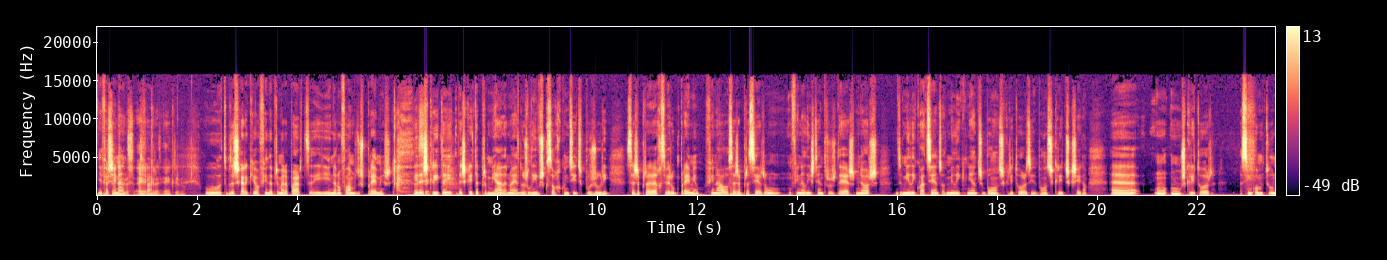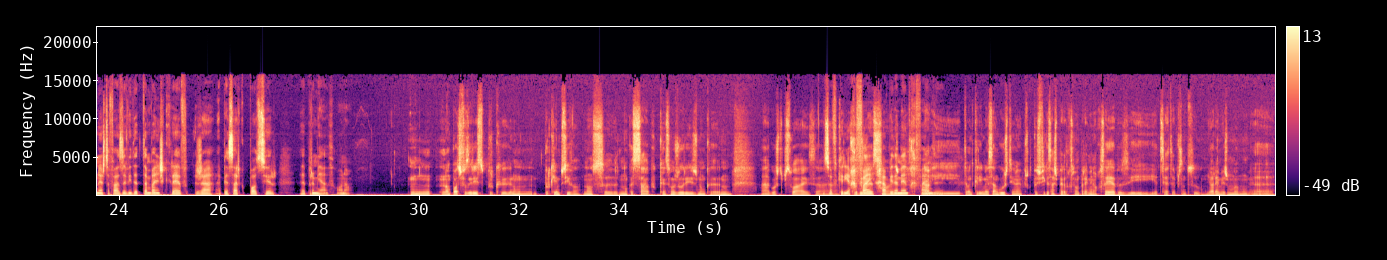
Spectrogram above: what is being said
É, é fascinante. É, é, é, incrível. O, estamos a chegar aqui ao fim da primeira parte e ainda não falamos dos prémios e da escrita, da escrita premiada, não é? Dos livros que são reconhecidos por júri, seja para receber um prémio final ou seja uhum. para ser um, um, finalista entre os 10 melhores de 1400 ou de 1500 bons escritores e bons escritos que chegam. Uh, um, um escritor, assim como tu, nesta fase da vida, também escreve já a pensar que pode ser uh, premiado ou não? Não podes fazer isso porque, não, porque é impossível. Não se, nunca se sabe quem são os júris, nunca. há gostos pessoais. Há só ficaria refém, rapidamente refém. Não, de... E também te cria imensa angústia, não é? porque depois ficas à espera de receber um prémio e não recebes, e etc. Portanto, o melhor é mesmo. Uh,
